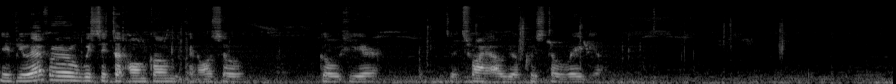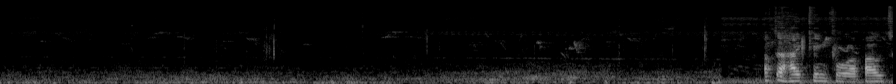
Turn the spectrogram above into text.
If you ever visited Hong Kong, you can also go here to try out your crystal radio. After hiking for about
